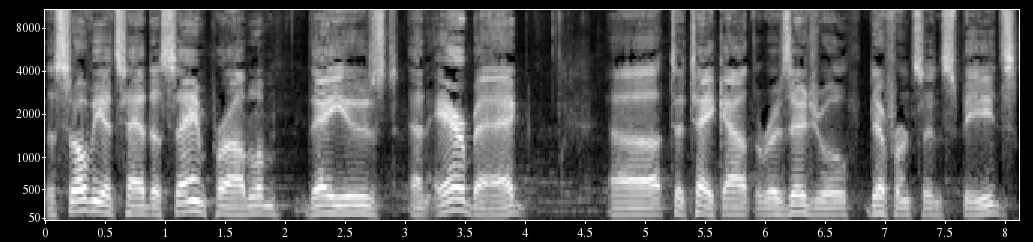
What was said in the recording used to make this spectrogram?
The Soviets had the same problem. They used an airbag uh, to take out the residual difference in speeds.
